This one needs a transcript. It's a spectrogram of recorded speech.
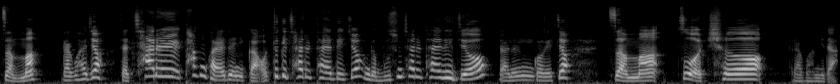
怎么 라고 하죠. 자, 차를 타고 가야 되니까 어떻게 차를 타야 되죠? 그러니까 무슨 차를 타야 되죠? 라는 거겠죠. 怎么坐车 라고 합니다.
